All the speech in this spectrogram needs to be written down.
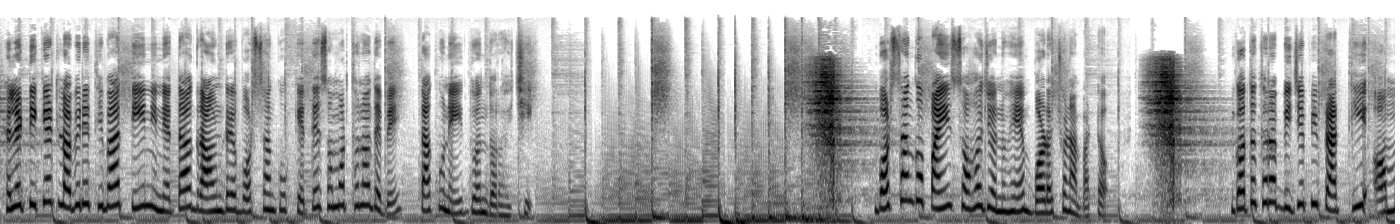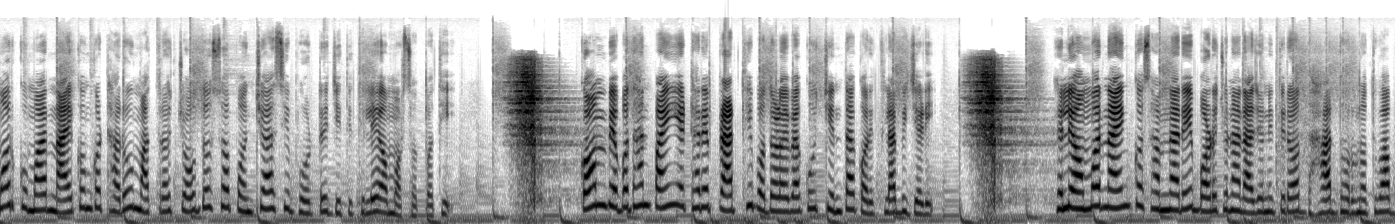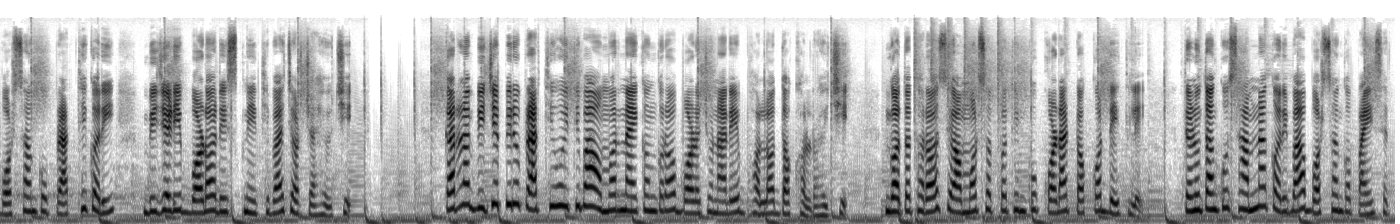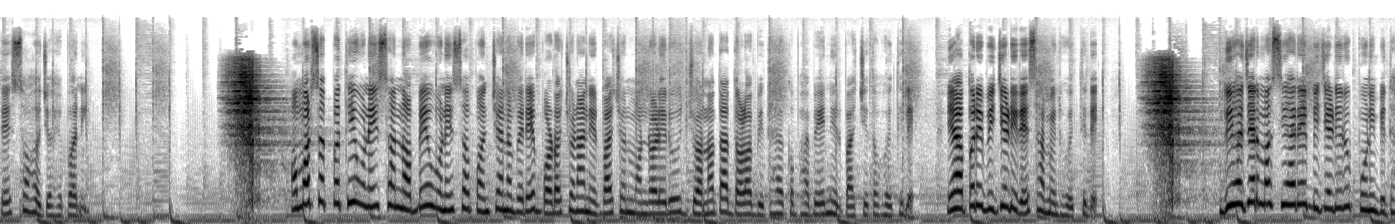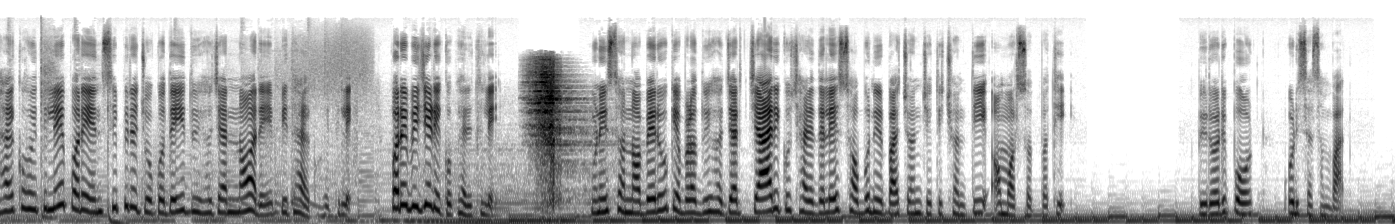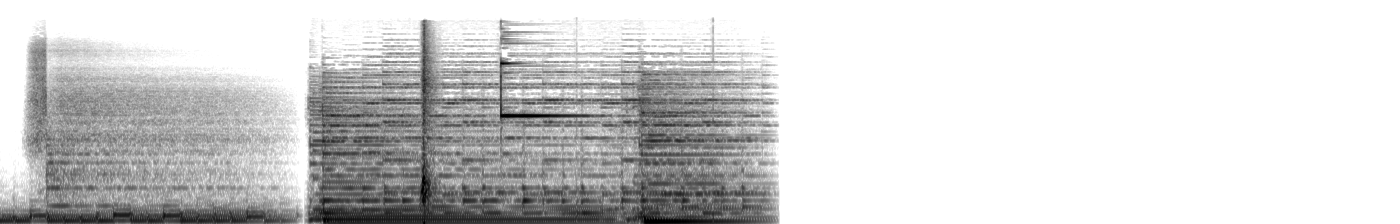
ହେଲେ ଟିକେଟ୍ ଲବିରେ ଥିବା ତିନି ନେତା ଗ୍ରାଉଣ୍ଡରେ ବର୍ଷାଙ୍କୁ କେତେ ସମର୍ଥନ ଦେବେ ତାକୁ ନେଇ ଦ୍ୱନ୍ଦ୍ୱ ରହିଛି। ବର୍ଷାଙ୍କ ପାଇଁ ସହଜ ନୁହେଁ ବଡ଼ଚଣା ବାଟ। ଗତଥର ବିଜେପି ପ୍ରାର୍ଥୀ ଅମର କୁମାର ନାୟକଙ୍କଠାରୁ ମାତ୍ର ଚଉଦଶହ ପଞ୍ଚାଅଶୀ ଭୋଟ୍ରେ ଜିତିଥିଲେ ଅମର ଶତପଥୀ। କମ୍ ବ୍ୟବଧାନ ପାଇଁ ଏଠାରେ ପ୍ରାର୍ଥୀ ବଦଳାଇବାକୁ ଚିନ୍ତା କରିଥିଲା ବିଜେଡି। ହେଲେ ଅମର ନାୟକଙ୍କ ସାମ୍ନାରେ ବଡ଼ଚଣା ରାଜନୀତିର ଧାର ଧରୁନଥିବା ବର୍ଷାଙ୍କୁ ପ୍ରାର୍ଥୀ କରି ବିଜେଡି ବଡ଼ ରିସ୍କ ନେଇଥିବା ଚର୍ଚ୍ଚା ହେଉଛି। କାରଣ ବିଜେପିରୁ ପ୍ରାର୍ଥୀ ହୋଇଥିବା ଅମର ନାୟକଙ୍କର ବଡ଼ଚଣାରେ ଭଲ ଦଖଲ ରହିଛି। ଗତଥର ସେ ଅମର ଶତପଥୀଙ୍କୁ କଡ଼ା ଟକ୍କର ଦେଇଥିଲେ। ତେଣୁ ତାଙ୍କୁ ସାମ୍ନା କରିବା ବର୍ଷାଙ୍କ ପାଇଁ ସେତେ ସହଜ ହେବନି। ଅମର ଶତପଥୀ ଉଣେଇଶହ ନବେ ଉଣେଇଶହ ପଞ୍ଚାନବେରେ ବଡ଼ଚଣା ନିର୍ବାଚନ ମଣ୍ଡଳୀରୁ ଜନତା ଦଳ ବିଧାୟକ ଭାବେ ନିର୍ବାଚିତ ହୋଇଥିଲେ। ଏହାପରେ ବିଜେଡିରେ ସାମିଲ ହୋଇଥିଲେ। ଦୁଇହଜାର ମସିହାରେ ବିଜେଡିରୁ ପୁଣି ବିଧାୟକ ହୋଇଥିଲେ ପରେ ଏନ୍ସିପିରେ ଯୋଗ ଦେଇ ଦୁଇହଜାର ନଅରେ ବିଧାୟକ ହୋଇଥିଲେ ପରେ ବିଜେଡିକୁ ଫେରିଥିଲେ। ଉଣେଇଶହ ନବେରୁ କେବଳ ଦୁଇହଜାର ଚାରିକୁ ଛାଡ଼ିଦେଲେ ସବୁ ନିର୍ବାଚନ ଜିତିଛନ୍ତି ଅମର ଶତପଥୀ। ରିପୋର୍ଟ ଓଡ଼ିଶା ସମ୍ବାଦ। Bye.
